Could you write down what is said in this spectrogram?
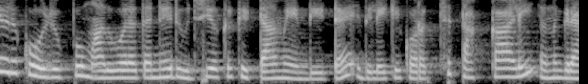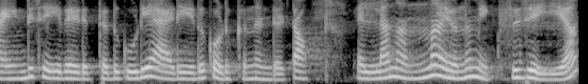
ഒരു കൊഴുപ്പും അതുപോലെ തന്നെ രുചിയൊക്കെ കിട്ടാൻ വേണ്ടിയിട്ട് ഇതിലേക്ക് കുറച്ച് തക്കാളി ഒന്ന് ഗ്രൈൻഡ് ചെയ്തെടുത്തത് കൂടി ആഡ് ചെയ്ത് കൊടുക്കുന്നുണ്ട് കേട്ടോ എല്ലാം നന്നായി ഒന്ന് മിക്സ് ചെയ്യുക.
